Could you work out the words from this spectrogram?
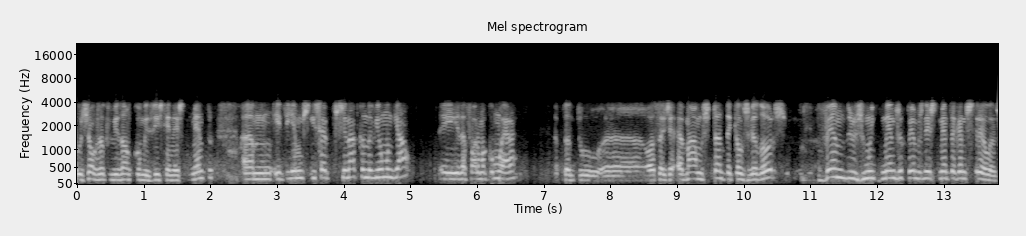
os jogos da televisão como existem neste momento, um, e tínhamos, isso era pressionado quando havia um Mundial e da forma como era. Portanto, uh, ou seja, amámos tanto aqueles jogadores, vendo-os muito menos do que vemos neste momento a grandes estrelas.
